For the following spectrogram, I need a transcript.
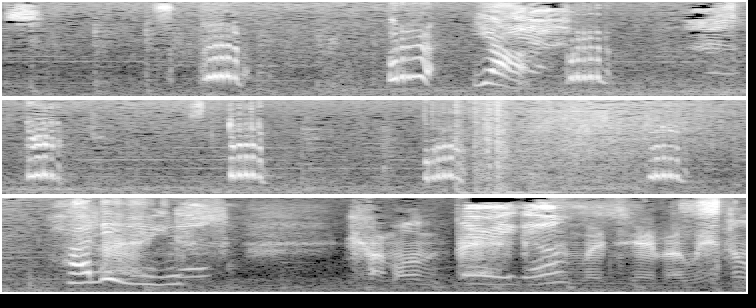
is. Yeah. Yeah. Uh, How did you we go. just? Come on back. There we go. Let's have a little.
